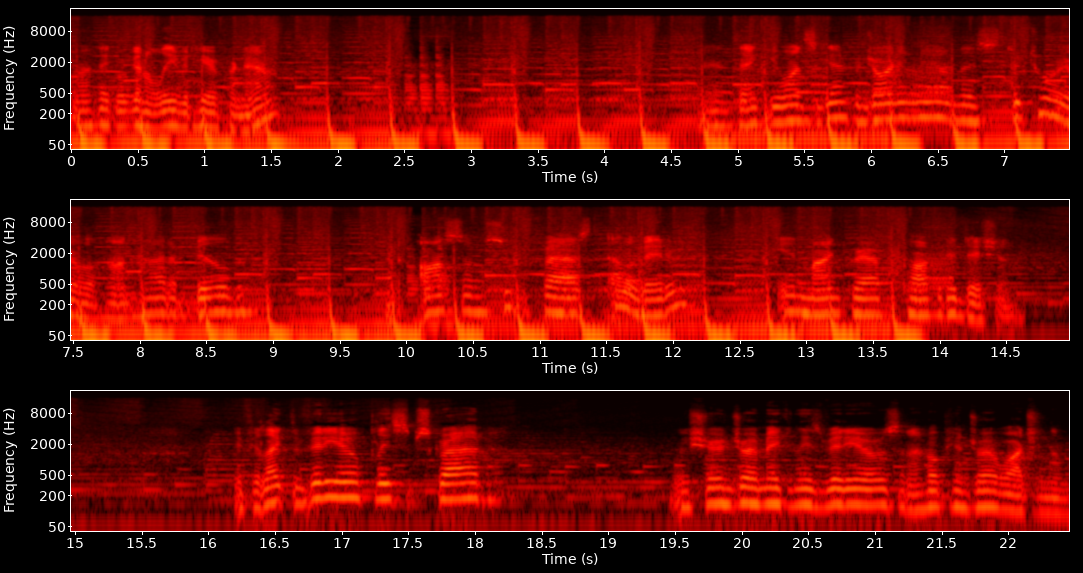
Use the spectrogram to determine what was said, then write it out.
Well, I think we're going to leave it here for now. And thank you once again for joining me on this tutorial on how to build an awesome super fast elevator in Minecraft Pocket Edition. If you like the video, please subscribe. We sure enjoy making these videos and I hope you enjoy watching them.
